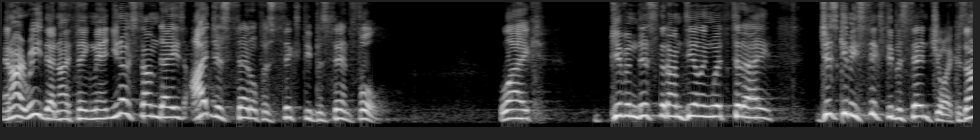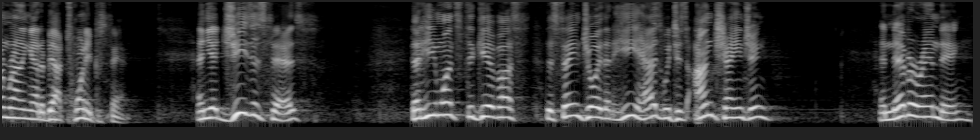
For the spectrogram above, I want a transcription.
And I read that and I think, man, you know, some days I just settle for 60% full. Like, given this that I'm dealing with today, just give me 60% joy because I'm running at about 20%. And yet Jesus says that he wants to give us the same joy that he has, which is unchanging and never ending.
